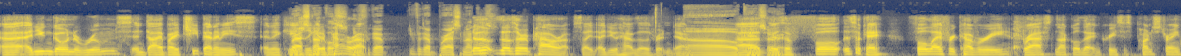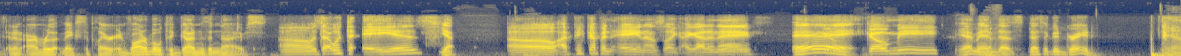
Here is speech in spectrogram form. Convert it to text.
Uh, and you can go into rooms and die by cheap enemies and Brass occasionally get a knuckles. power You up. forgot, you forgot brass No, knuckles. those are power ups. I, I do have those written down. Oh, okay. uh, sorry. there's a full. It's okay. Full life recovery, brass knuckle that increases punch strength, and an armor that makes the player invulnerable to guns and knives. Oh, is that what the A is? Yeah. Oh, I picked up an A and I was like, I got an A. Go- Hey, Go, me. yeah, man, that's that's a good grade. Yeah.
